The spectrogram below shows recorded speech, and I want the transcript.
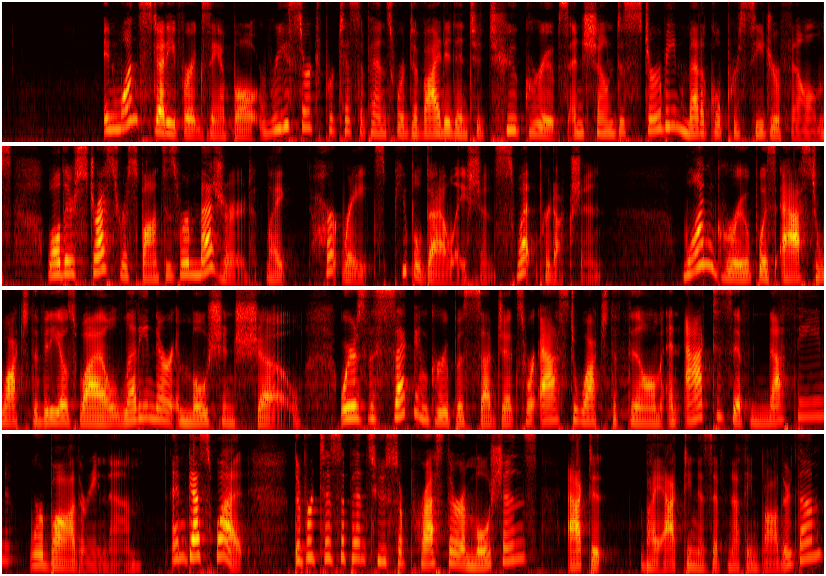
In one study, for example, research participants were divided into two groups and shown disturbing medical procedure films while their stress responses were measured, like heart rates, pupil dilation, sweat production. One group was asked to watch the videos while letting their emotions show, whereas the second group of subjects were asked to watch the film and act as if nothing were bothering them. And guess what? The participants who suppressed their emotions acted by acting as if nothing bothered them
